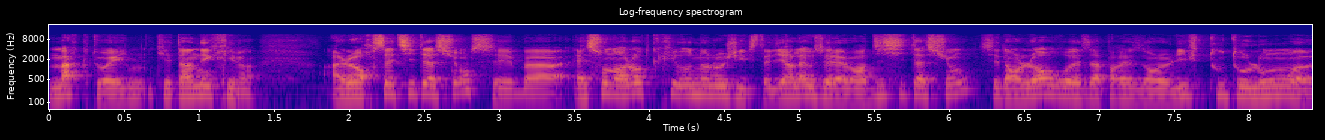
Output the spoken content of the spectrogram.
Mark Twain, qui est un écrivain. Alors cette citation, c'est, bah, elles sont dans l'ordre chronologique, c'est-à-dire là vous allez avoir 10 citations, c'est dans l'ordre où elles apparaissent dans le livre, tout au long, euh,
